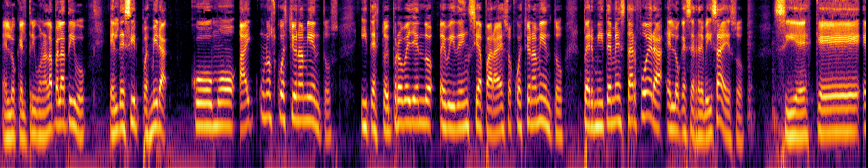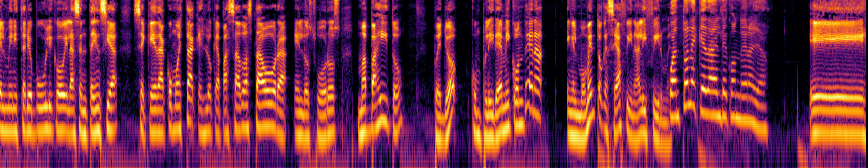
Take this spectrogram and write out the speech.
en lo que el tribunal apelativo, el decir, pues mira, como hay unos cuestionamientos y te estoy proveyendo evidencia para esos cuestionamientos, permíteme estar fuera en lo que se revisa eso. Si es que el Ministerio Público y la sentencia se queda como está, que es lo que ha pasado hasta ahora en los foros más bajitos, pues yo cumpliré mi condena en el momento que sea final y firme. ¿Cuánto le queda él de condena ya? Eh,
